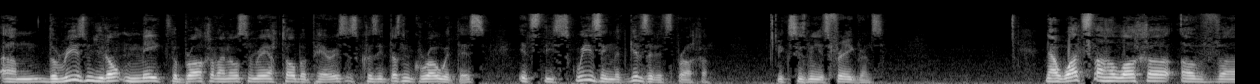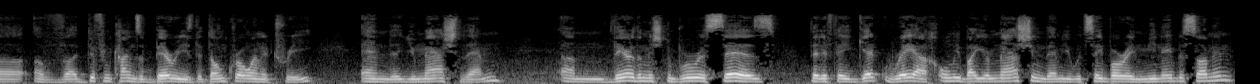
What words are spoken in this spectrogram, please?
Um, the reason you don't make the bracha of anos and reach is because it doesn't grow with this. It's the squeezing that gives it its bracha. Excuse me, its fragrance. Now, what's the halacha of, uh, of uh, different kinds of berries that don't grow on a tree and uh, you mash them? Um, there, the Mishnah Berurah says that if they get reach only by your mashing them, you would say borei mine besamim,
